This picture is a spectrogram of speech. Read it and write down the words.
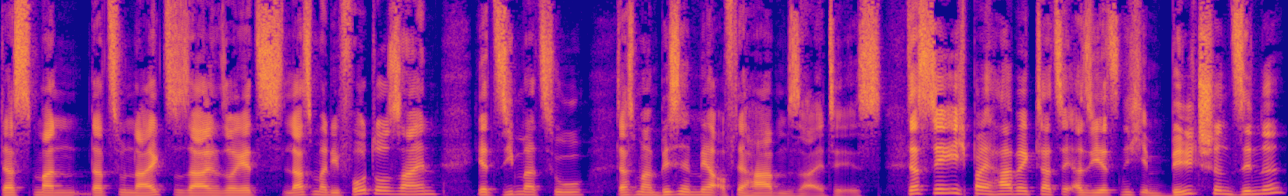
dass man dazu neigt zu sagen, so jetzt lass mal die Fotos sein, jetzt sieh mal zu, dass man ein bisschen mehr auf der Habenseite ist. Das sehe ich bei Habeck tatsächlich, also jetzt nicht im bildschen Sinne,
